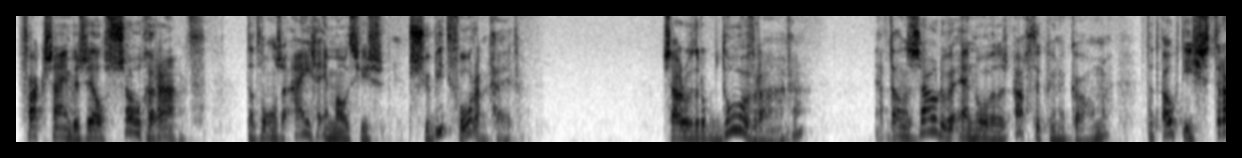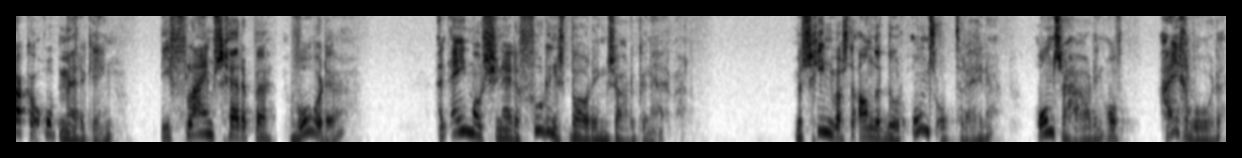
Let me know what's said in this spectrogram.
Vaak zijn we zelfs zo geraakt dat we onze eigen emoties subiet voorrang geven. Zouden we erop doorvragen, ja, dan zouden we er nog wel eens achter kunnen komen dat ook die strakke opmerking, die vlijmscherpe woorden, een emotionele voedingsboding zouden kunnen hebben. Misschien was de ander door ons optreden, onze houding of eigen woorden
